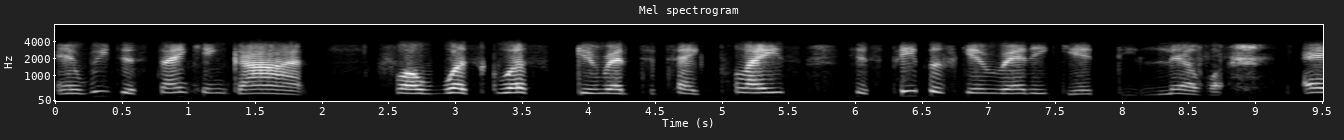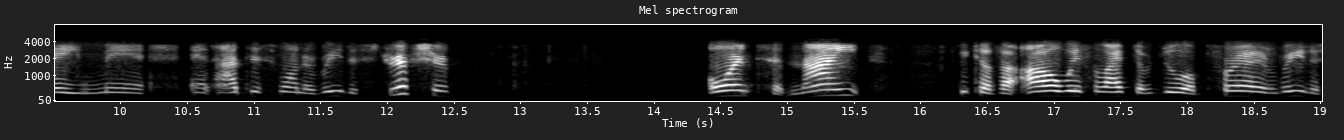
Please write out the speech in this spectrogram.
And we just thanking God for what's, what's getting ready to take place. His people's getting ready to get delivered. Amen. And I just want to read the scripture on tonight because I always like to do a prayer and read a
